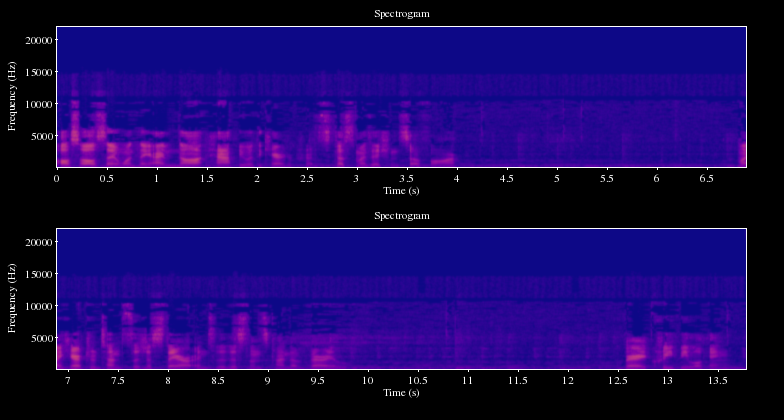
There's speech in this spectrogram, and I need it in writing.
Also, I'll say one thing, I'm not happy with the character customization so far. My character tends to just stare into the distance, kind of very very creepy looking.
